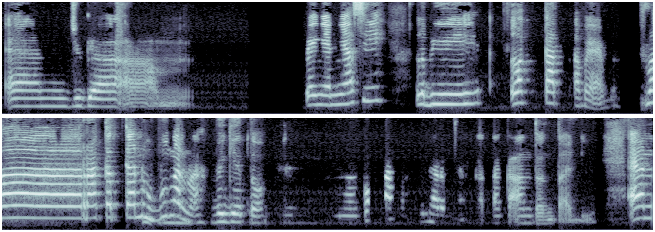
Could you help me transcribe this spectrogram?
and juga um, pengennya sih lebih lekat apa ya, merakatkan hubungan lah begitu. Benar-benar kata Kak Anton tadi. And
